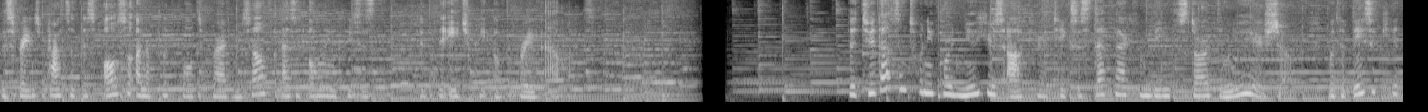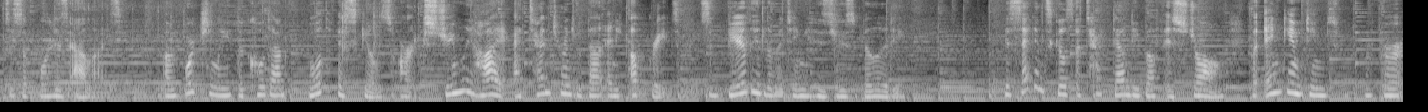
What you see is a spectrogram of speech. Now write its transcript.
This frame's passive is also unapplicable to Brad himself as it only increases the HP of brave allies. The 2024 New Year's Akira takes a step back from being the star of the New Year's show with a basic kit to support his allies. Unfortunately, the cooldown for both of his skills are extremely high at 10 turns without any upgrades, severely limiting his usability. His second skill's attack down debuff is strong, but endgame teams prefer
